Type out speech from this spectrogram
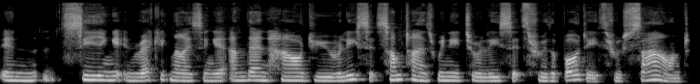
in seeing it, in recognizing it, and then how do you release it? Sometimes we need to release it through the body, through sound,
